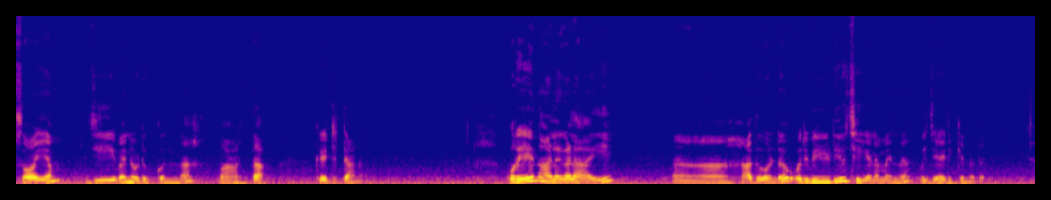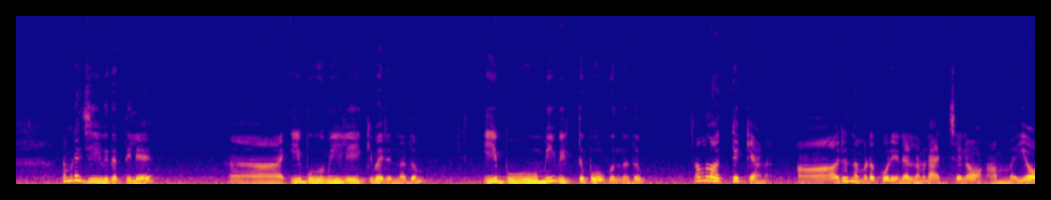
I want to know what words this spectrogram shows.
സ്വയം ജീവൻ ഒടുക്കുന്ന വാർത്ത കേട്ടിട്ടാണ്. കുറേ നാളുകളായി അതുകൊണ്ട് ഒരു വീഡിയോ ചെയ്യണമെന്ന് വിചാരിക്കുന്നത്. നമ്മുടെ ജീവിതത്തിൽ ഈ ഭൂമിയിലേക്ക് വരുന്നതും ഈ ഭൂമി വിട്ടു പോകുന്നതും നമ്മൾ ഒറ്റയ്ക്കാണ്. ആരും നമ്മുടെ കൂടെ ഉണ്ടാവില്ല. നമ്മുടെ അച്ഛനോ അമ്മയോ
